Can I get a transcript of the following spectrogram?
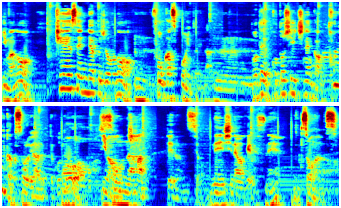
今の経営戦略上のうんフォーカスポイントになる。うんので、今年1年間はとにかくそれをやるってことを今も決まってるんですよ。年始なわけですね。そうなんです。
